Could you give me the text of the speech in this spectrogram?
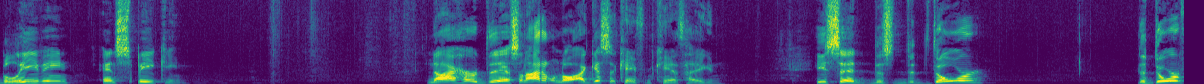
believing and speaking. Now, I heard this, and I don't know, I guess it came from Kenneth Hagin. He said, this, The door, the door,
